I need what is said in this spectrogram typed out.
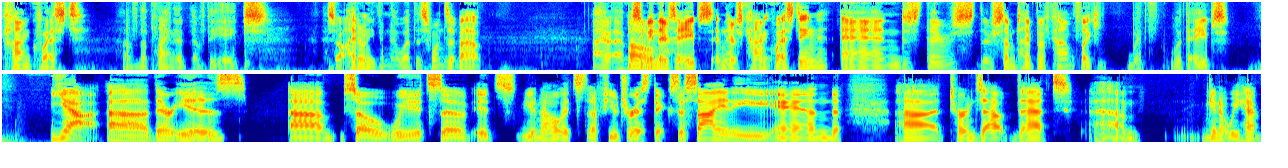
Conquest of the Planet of the Apes. So I don't even know what this one's about. I, I'm assuming Oh. there's apes and there's conquesting and there's there's some type of conflict with with the apes. Yeah, uh, there is. Um, so we, it's a, it's you know, it's a futuristic society, and uh, turns out that um, you know we have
